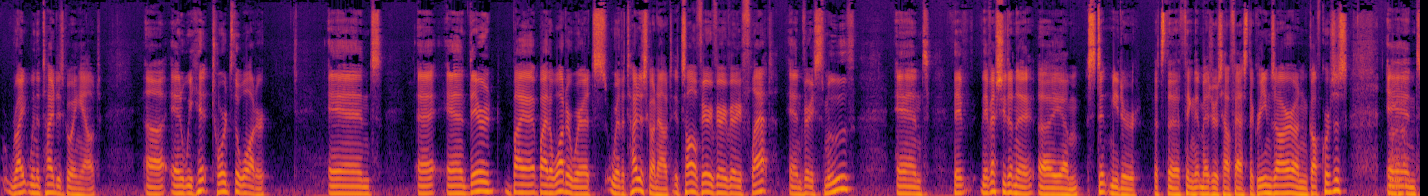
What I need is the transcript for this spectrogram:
right when the tide is going out, uh, and we hit towards the water, and uh, and there by by the water where it's where the tide has gone out, it's all very very very flat and very smooth, and they've they've actually done a, a um, Stimpmeter. That's the thing that measures how fast the greens are on golf courses, and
